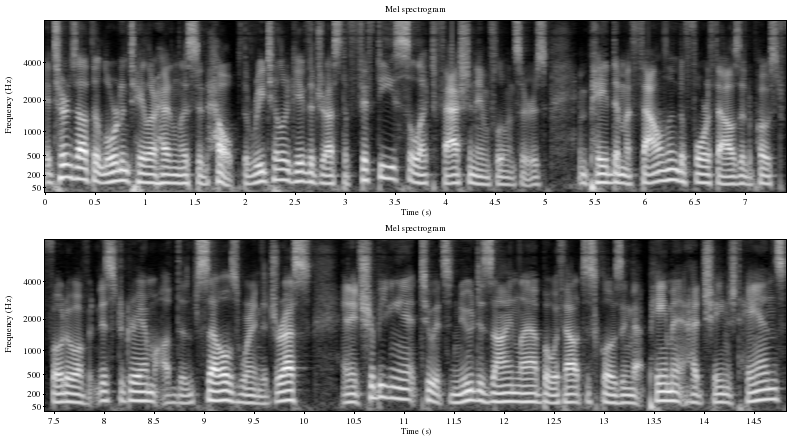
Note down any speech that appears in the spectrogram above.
It turns out that Lord & Taylor had enlisted help. The retailer gave the dress to 50 select fashion influencers and paid them 1000 to 4000 to post a photo of an Instagram of themselves wearing the dress and attributing it to its new design lab, but without disclosing that payment had changed hands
